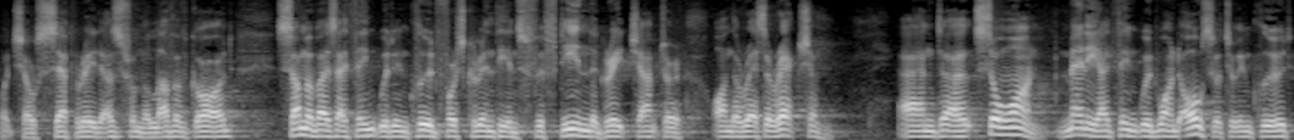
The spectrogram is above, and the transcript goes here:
what shall separate us from the love of God. Some of us, I think, would include 1 Corinthians 15, the great chapter on the resurrection and uh, so on. Many, I think, would want also to include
